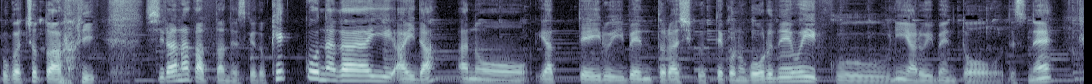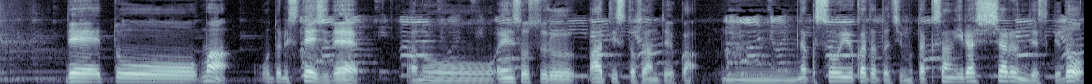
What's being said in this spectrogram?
僕はちょっとあまり 知らなかったんですけど結構長い間あのやっているイベントらしくってこのゴールデンウィークにやるイベントですね。でえっとまあ本当にステージであの演奏するアーティストさんというかうんなんかそういう方たちもたくさんいらっしゃるんですけど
